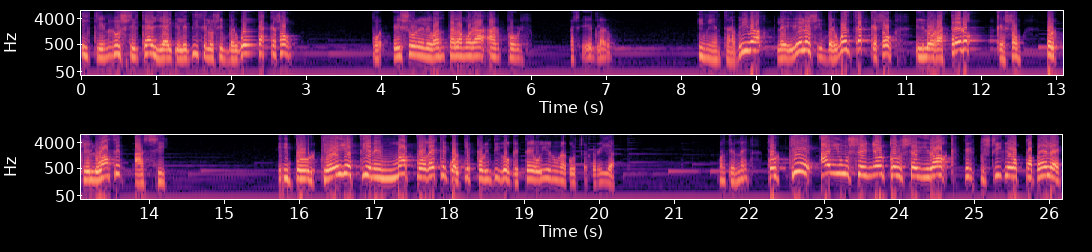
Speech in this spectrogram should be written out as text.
y que no se calla y que les dice los sinvergüenzas que son, pues eso le levanta la moral al pobre. Así de claro. Y mientras viva, le diré los sinvergüenzas que son y los rastreros que son, porque lo hacen así. Y porque ellos tienen más poder que cualquier político que esté hoy en una consejería. ¿Me entiendes? ¿Por qué hay un señor conseguidor que consigue los papeles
